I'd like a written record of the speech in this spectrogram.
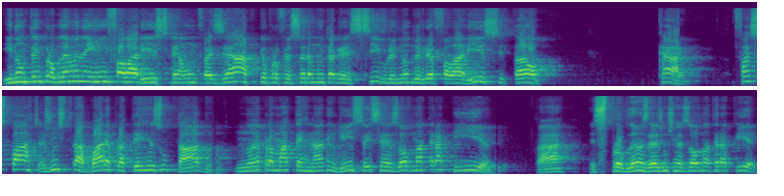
E não tem problema nenhum em falar isso. Tem aluno que vai dizer, ah, porque o professor é muito agressivo, ele não deveria falar isso e tal. Cara, faz parte. A gente trabalha para ter resultado. Não é para maternar ninguém. Isso aí se resolve na terapia. Tá? Esses problemas aí a gente resolve na terapia.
